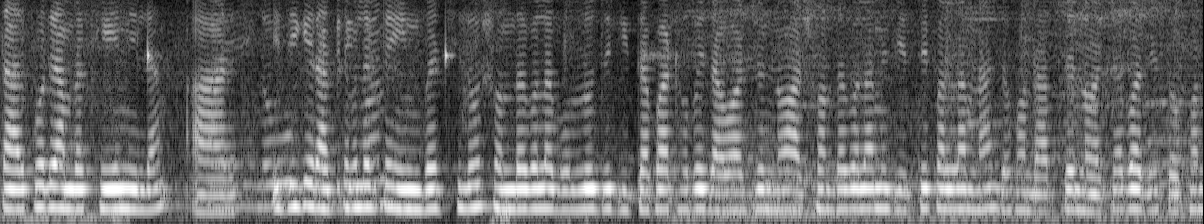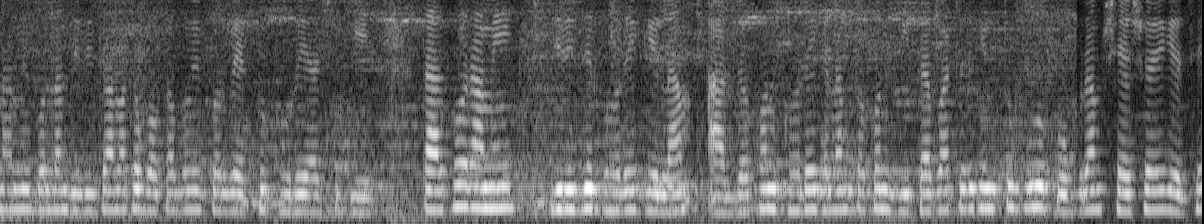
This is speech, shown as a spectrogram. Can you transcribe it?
তারপরে আমরা খেয়ে নিলাম। আর এদিকে রাত্রেবেলা একটা ইনভাইট ছিল, সন্ধ্যাবেলা বলল যে গীতা পাঠ হবে যাওয়ার জন্য। আর সন্ধ্যাবেলা আমি যেতে পারলাম না, যখন রাত্রে নয়টা বাজে, তখন আমি বললাম, দিদি তো আমাকে বকাবকি করবে, একটু ঘুরে আসি গিয়ে। তারপর আমি দিদিদের ঘরে গেলাম। আর যখন ঘরে গেলাম, তখন গীতা পাঠের কিন্তু পুরো প্রোগ্রাম শেষ হয়ে গেছে।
